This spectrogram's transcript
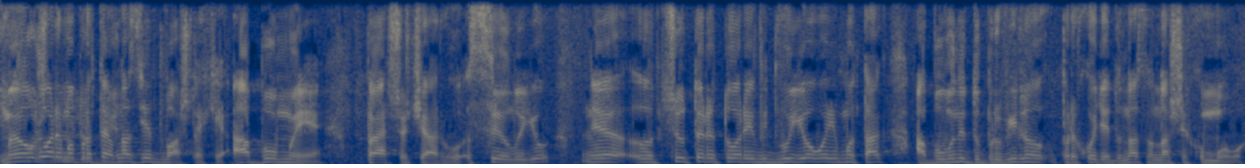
Ми говоримо про те, в нас є два шляхи. Або ми, в першу чергу, силою е, цю територію відвоюємо, так, або вони добровільно приходять до нас на наших умовах.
